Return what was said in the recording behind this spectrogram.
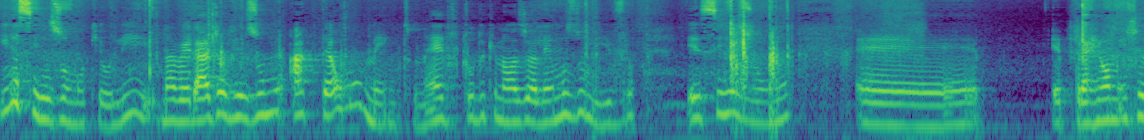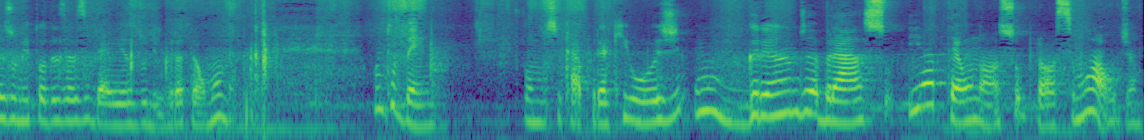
e esse resumo que eu li, na verdade, é o resumo até o momento, né? De tudo que nós já lemos do livro. Esse resumo é, é para realmente resumir todas as ideias do livro até o momento. Muito bem, vamos ficar por aqui hoje. Um grande abraço e até o nosso próximo áudio.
